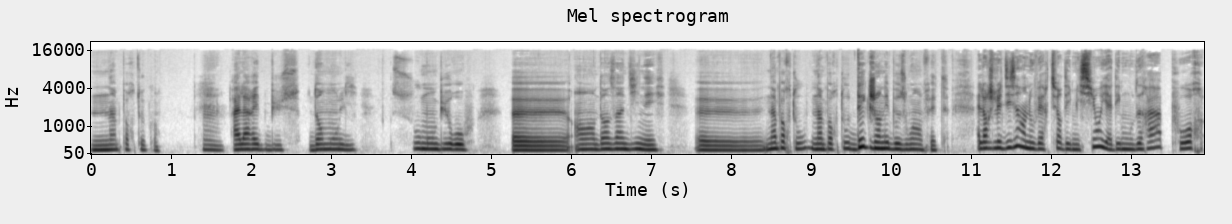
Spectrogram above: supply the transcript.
n'importe quand. Hmm. À l'arrêt de bus, dans mon lit, sous mon bureau, euh, en, dans un dîner, euh, n'importe où, n'importe où, dès que j'en ai besoin en fait. Alors je le disais en ouverture d'émission, il y a des mudras pour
